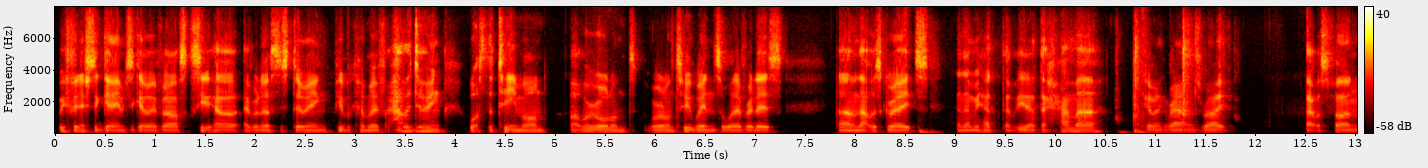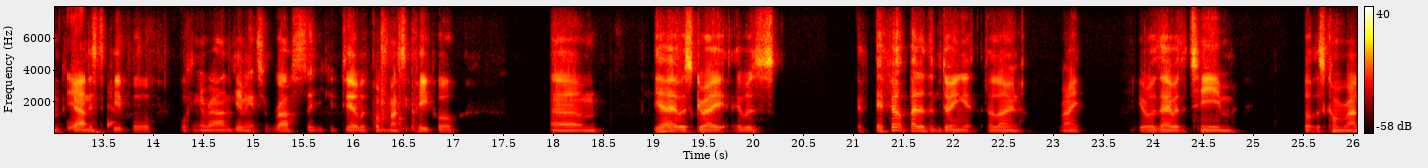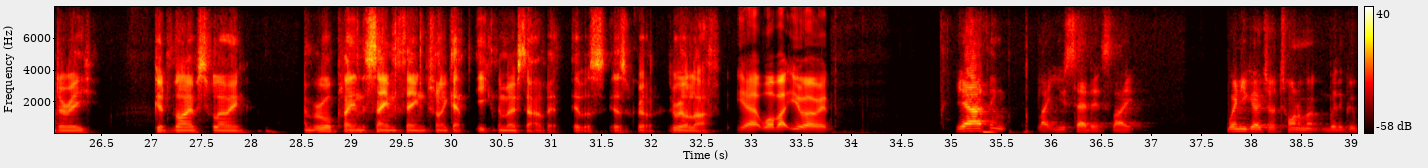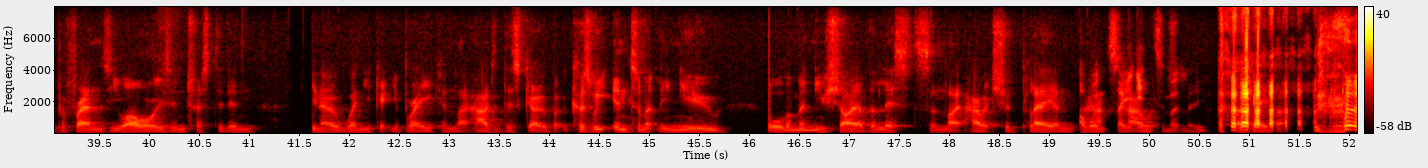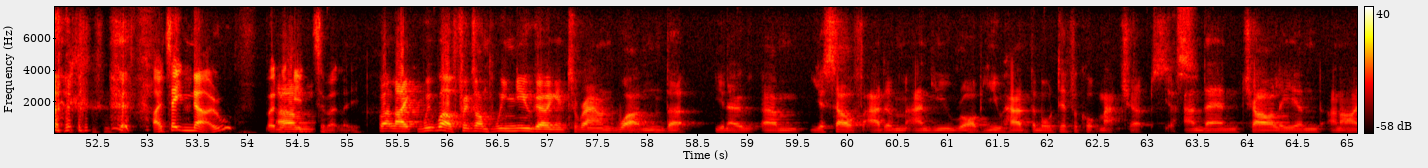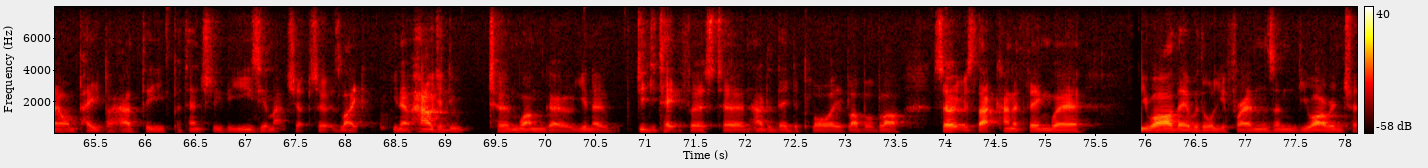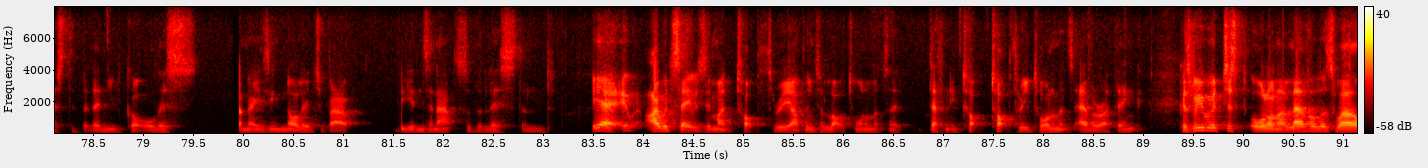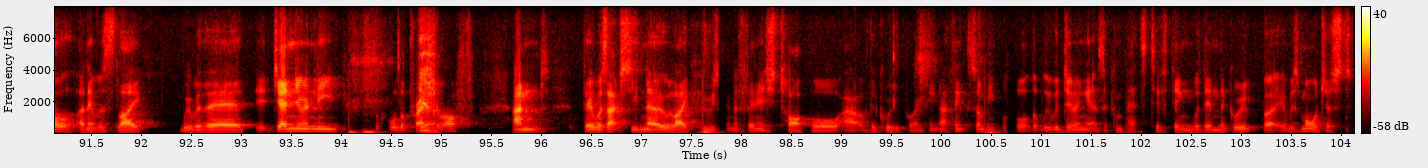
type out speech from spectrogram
we finished the game to go over, ask, see how everyone else is doing. People come over, how they're doing? What's the team on? Oh, we're all on. We're all on two wins or whatever it is. Um, that was great. And then we had the, we had the hammer going around, right? That was fun. Yeah. Giving this to people, walking around, giving it to Russ so he could deal with problematic people. Um, yeah, it was great. It was. It, it felt better than doing it alone, right? You're all there with a team, got this camaraderie, good vibes flowing. and we're all playing the same thing, trying to get eke the most out of it. It was it was a real, a real laugh. Yeah. What about you, Owen? Yeah, I think, like you said, it's like when you go to a tournament with a group of friends, you are always interested in, you know, when you get your break and like how did this go. But because we intimately knew all the minutiae of the lists and like how it should play, and I wouldn't say how- intimately. Okay, but I'd say no, but not Um, intimately. But like we, well, for example, we knew going into round one that you know um, yourself, Adam, and you, Rob, you had the more difficult matchups, Yes. and then Charlie and and I on paper had the potentially the easier matchup. So it was like, you know, how did you turn one go? You know, did you take the first turn? How did they deploy? Blah blah blah. So it was that kind of thing where you are there with all your friends and you are interested, but then you've got all this amazing knowledge about the ins and outs of the list and yeah, it, I would say it was in my top three. I've been to a lot of tournaments. Definitely top top three tournaments ever. I think because we were just all on a level as well, and it was like we were there. It genuinely took all the pressure off, and there was actually no like who's going to finish top or out of the group or anything. I think some people thought that we were doing it as a competitive thing within the group, but it was more just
